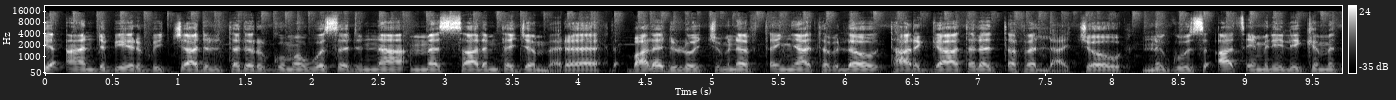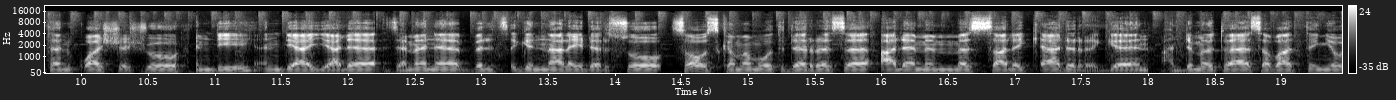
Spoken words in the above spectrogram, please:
የአንድ ብሔር ብቻ ድል ተደርጎ መወሰድና መሳለም ተጀመረ። ባለድሎችም ነፍጠኛ ተብለው ታርጋ ተለጠፈላቸው። ንጉሥ አጼ ምኒልክም ተንቋሸሾ እንዲህ እንዲያ እያለ ዘመነ ብልጽግና ላይ ደርሶ ሰው እስከ መሞት ደረሰ። ዓለምም መሳለቂያ ያደረገን 127ኛው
